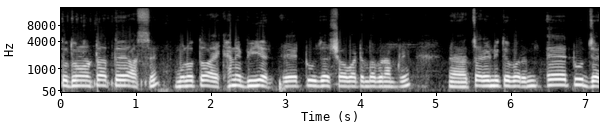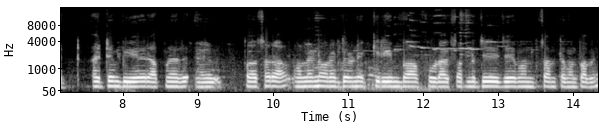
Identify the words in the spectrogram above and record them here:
তো দুটোটাতে আছে। মূলত এখানে বিয়ের এ টু জেড সব আইটেম পাবেন আপনি। চাইলে নিতে পারেন এ টু জেড আইটেম বিয়ের আপনার তাছাড়া অনলাইনে অনেক ধরনের ক্রিম বা প্রোডাক্টস আপনি যে যেমন চান তেমন পাবেন।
